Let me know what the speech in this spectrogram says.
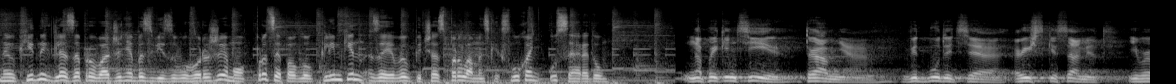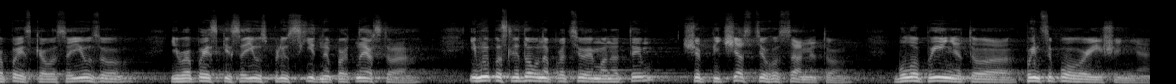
необхідних для запровадження безвізового режиму. Про це Павло Клімкін заявив під час парламентських слухань у середу. Наприкінці травня відбудеться Рижський саміт Європейського Союзу, Європейський Союз плюс Східне партнерство. І ми послідовно працюємо над тим, щоб під час цього саміту було прийнято принципове рішення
